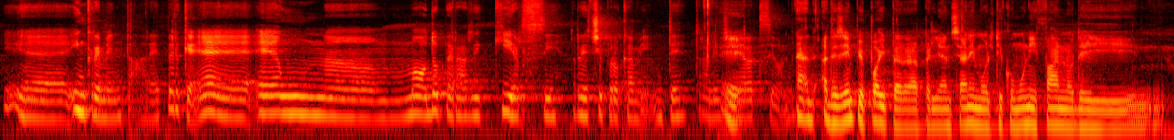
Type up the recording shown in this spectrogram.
eh, incrementare perché è, un uh, modo per arricchirsi reciprocamente tra le generazioni. ad esempio poi per, per gli anziani molti comuni fanno dei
